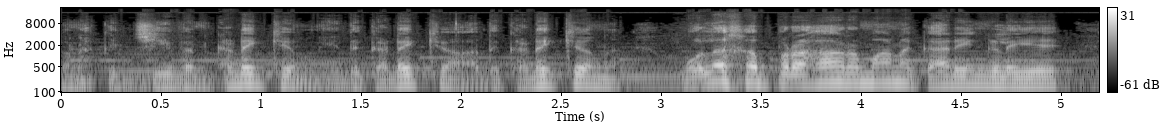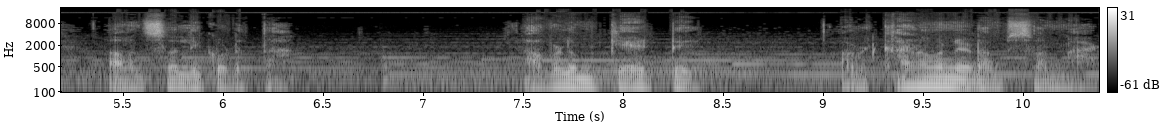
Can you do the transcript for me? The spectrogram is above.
உனக்கு ஜீவன் கிடைக்கும் இது கிடைக்கும் அது கிடைக்கும்னு உலக பிரகாரமான காரியங்களையே அவன் சொல்லிக் கொடுத்தான். அவளும் கேட்டு அவள் கணவனிடம் சொன்னாள்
